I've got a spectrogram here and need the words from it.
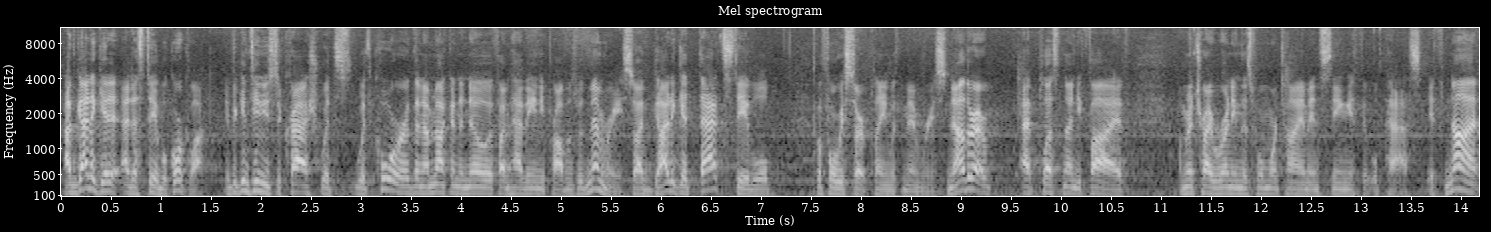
I've got to get it at a stable core clock. If it continues to crash with, with core, then I'm not going to know if I'm having any problems with memory. So I've got to get that stable before we start playing with memory. So now they're at, at plus 95. I'm going to try running this one more time and seeing if it will pass. If not,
